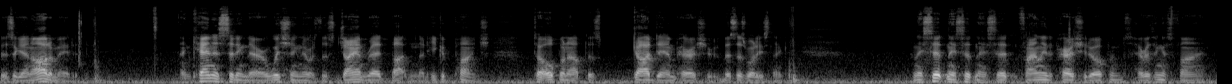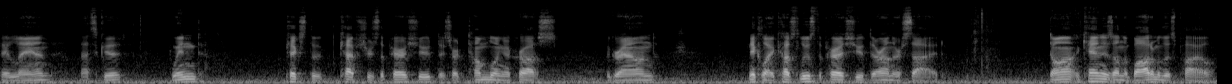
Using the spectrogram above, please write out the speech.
is again automated. And Ken is sitting there wishing there was this giant red button that he could punch to open up this goddamn parachute. This is what he's thinking. And they sit and they sit and they sit. And finally, the parachute opens. Everything is fine. They land. That's good. Wind picks the captures the parachute. They start tumbling across the ground. Nikolai cuts loose the parachute. They're on their side. Don Ken is on the bottom of this pile,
